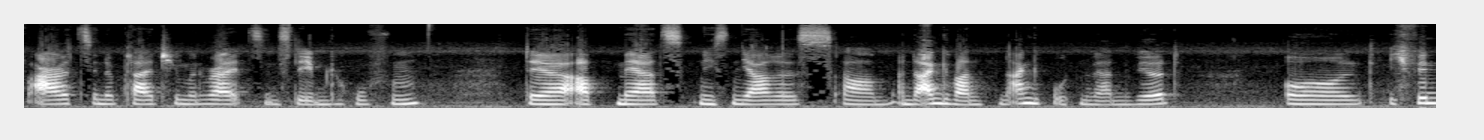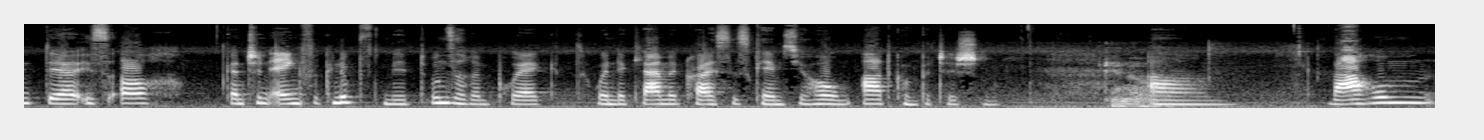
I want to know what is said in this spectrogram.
Arts in Applied Human Rights ins Leben gerufen, der ab März nächsten Jahres ähm, an der Angewandten angeboten werden wird. Und ich finde, der ist auch ganz schön eng verknüpft mit unserem Projekt When the Climate Crisis Comes You Home Art Competition. Genau. Ähm, warum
